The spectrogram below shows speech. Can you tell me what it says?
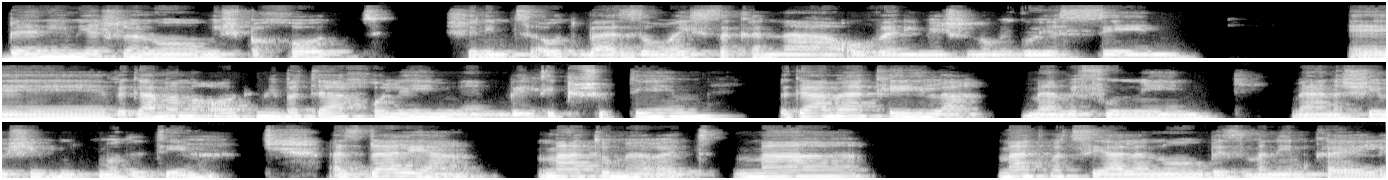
בין אם יש לנו משפחות שנמצאות באזורי סכנה או בין אם יש לנו מגויסים וגם המראות מבתי החולים הם בלתי פשוטים, וגם מהקהילה, מהמפונים, מהאנשים שמתמודדים. אז דליה, מה את אומרת? מה, מה את מציעה לנו בזמנים כאלה?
